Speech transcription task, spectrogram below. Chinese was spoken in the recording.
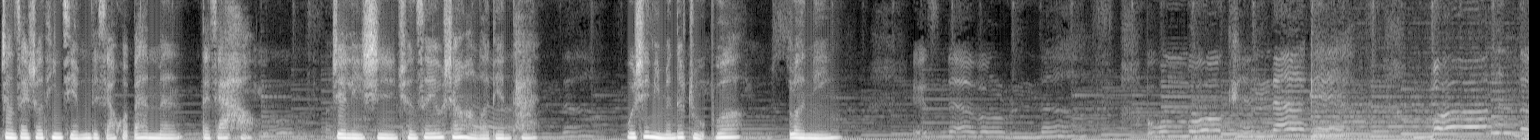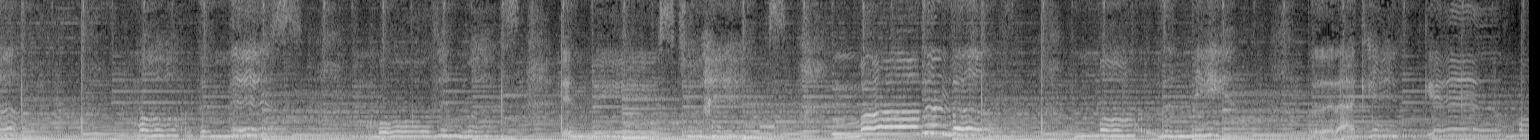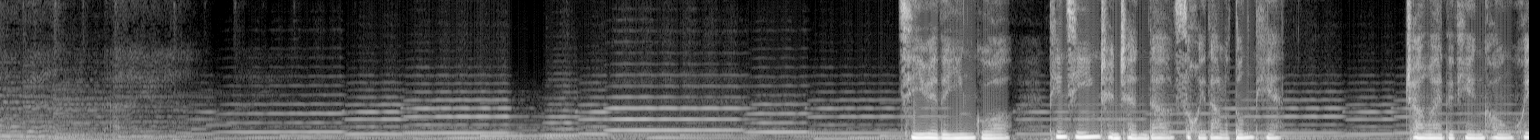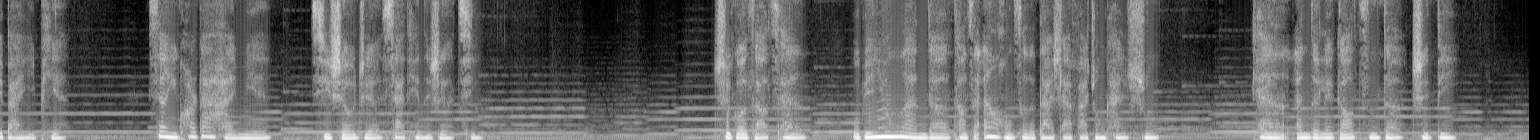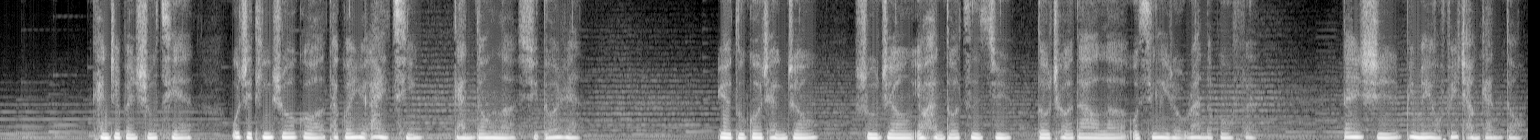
正在收听节目的小伙伴们，大家好，这里是纯色忧伤网络电台，我是你们的主播洛宁。七月的英国，天气阴沉沉的，似回到了冬天。窗外的天空灰白一片，像一块大海绵，吸收着夏天的热情。吃过早餐，我便慵懒的躺在暗红色的大沙发中看书，看安德烈高兹的《质地》。看这本书前，我只听说过他关于爱情，感动了许多人。阅读过程中。书中有很多字句都戳到了我心里柔软的部分，但是并没有非常感动。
